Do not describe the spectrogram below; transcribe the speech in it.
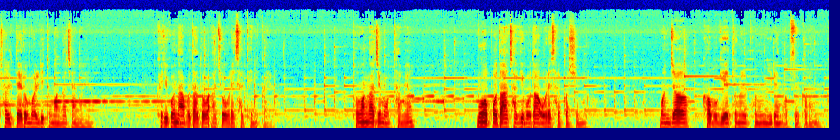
절대로 멀리 도망가지 않아요. 그리고 나보다도 아주 오래 살 테니까요. 도망가지 못하며 무엇보다 자기보다 오래 살 것이므로 먼저 거북이의 등을 보는 일은 없을 거라는 것.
